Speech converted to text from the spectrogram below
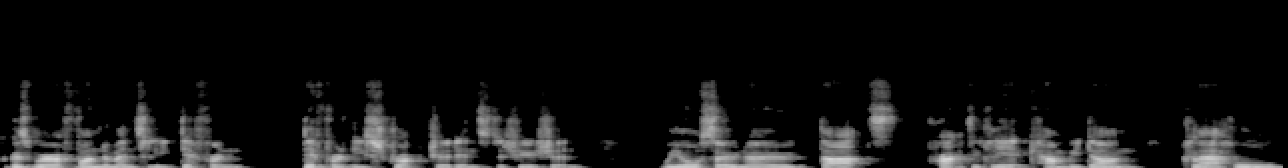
because we're a fundamentally different differently structured institution we also know that practically it can be done. Clare Hall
